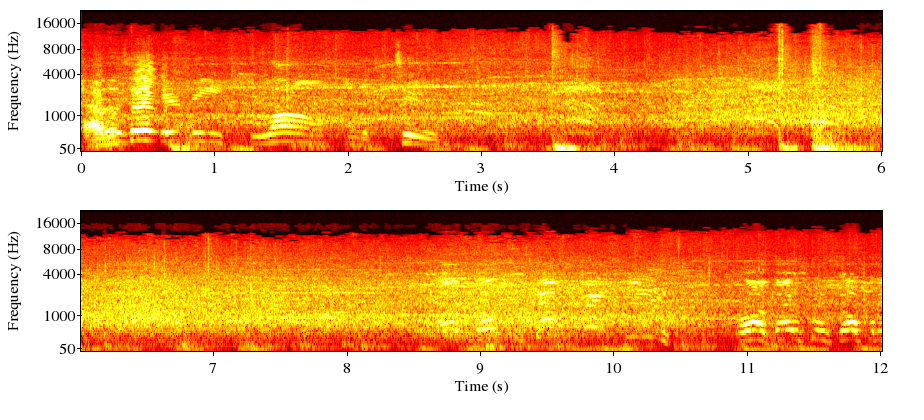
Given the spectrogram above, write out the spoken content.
That was it. very long two. Oh, I thought he was going to go for the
